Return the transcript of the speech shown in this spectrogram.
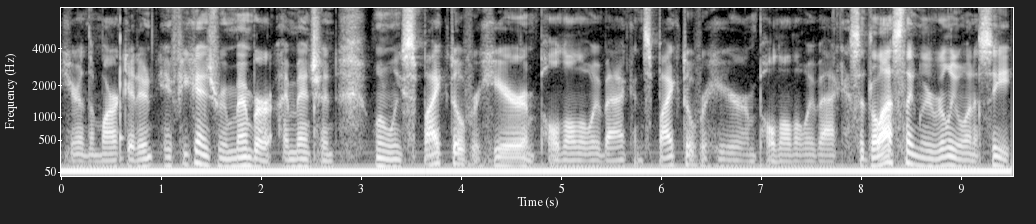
here in the market. And if you guys remember I mentioned when we spiked over here and pulled all the way back and spiked over here and pulled all the way back I said the last thing we really want to see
